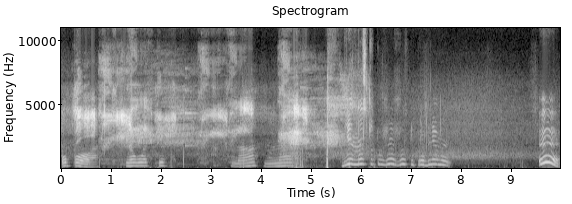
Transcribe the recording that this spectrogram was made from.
Опа. Ще гості. На, на. Блін, у нас тут уже жорсткі проблеми. Е,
